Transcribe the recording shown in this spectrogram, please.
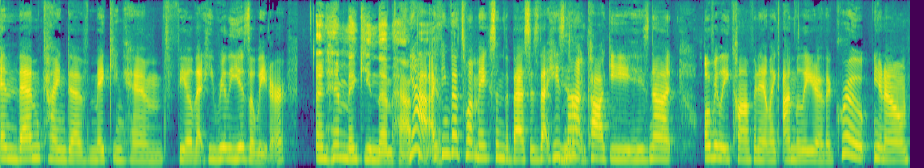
and them kind of making him feel that he really is a leader. And him making them happy. Yeah, I think that's what makes him the best is that he's Yeah. not cocky, he's not overly confident, like I'm the leader of the group, you know.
